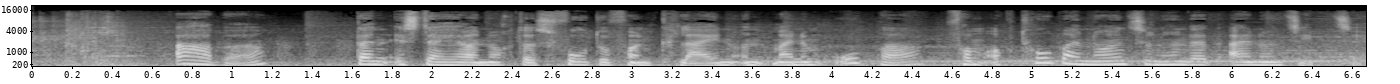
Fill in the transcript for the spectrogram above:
Aber dann ist da ja noch das Foto von Klein und meinem Opa vom Oktober 1971.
